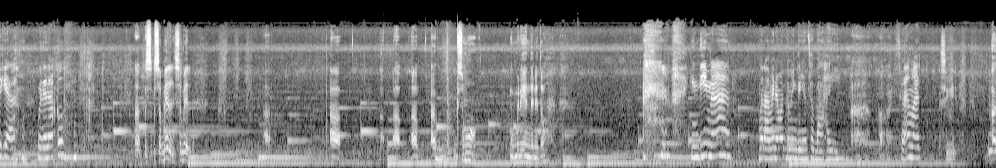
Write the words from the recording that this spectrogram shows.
Sige ah, una na ako. Ah, S- Isabel, ah, ah, ah, gusto mo magmerienda nito? Hindi na. Marami naman kaming ganyan sa bahay. Ah, okay. Salamat. Sige. Ah,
